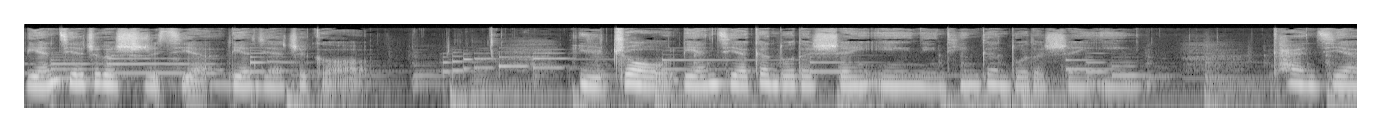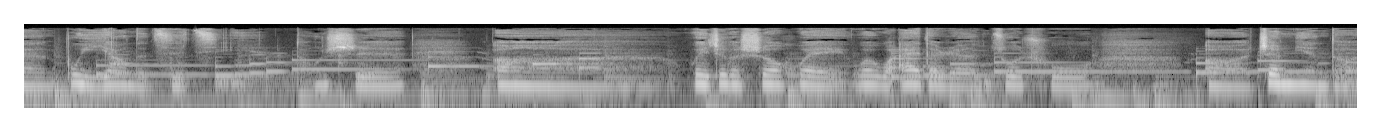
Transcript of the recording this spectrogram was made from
连接这个世界，连接这个。宇宙连接更多的声音，聆听更多的声音，看见不一样的自己，同时，呃，为这个社会，为我爱的人做出呃正面的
